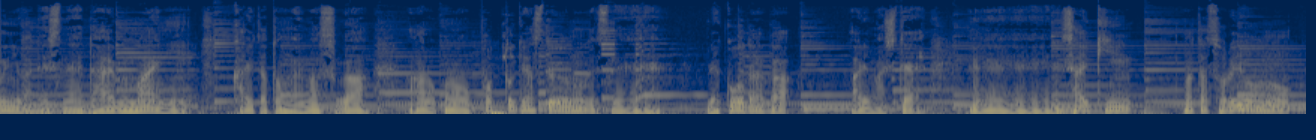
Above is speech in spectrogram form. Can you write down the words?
グにはですねだいぶ前に書いたと思いますがあのこのポッドキャスト用のですねレコーダーがありまして、えー最近またそれ用の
